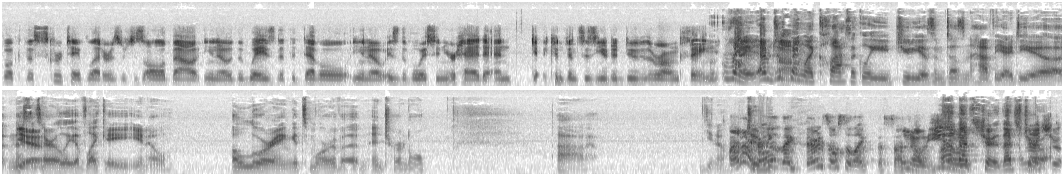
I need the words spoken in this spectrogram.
book, The Screwtape Letters, which is all about you know the ways that the devil you know is the voice in your head and get, convinces you to do the wrong thing. Right. I'm just saying, Um, like, classically, Judaism doesn't have the idea Yeah. necessarily of, like, a, you know, alluring. It's more of an internal, uh, you know. I don't Jimmy- know. Like there's also like the sun. know, times. you Well, that's true. That's I'm true. sure-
